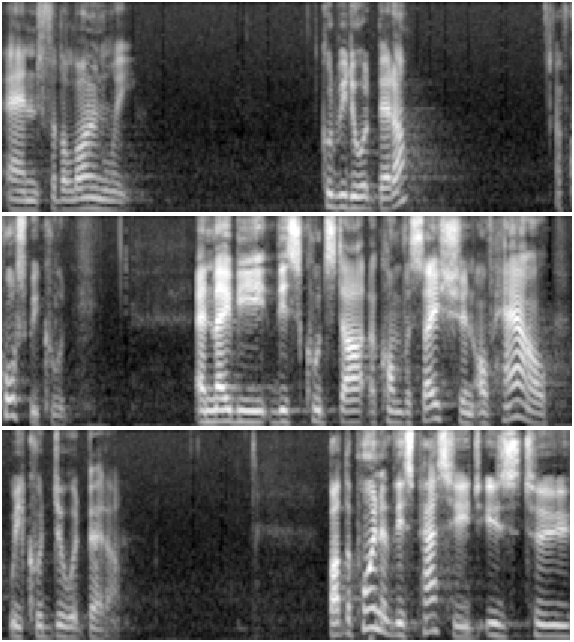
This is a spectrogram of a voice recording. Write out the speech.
and for the lonely. Could we do it better? Of course we could. And maybe this could start a conversation of how we could do it better. But the point of this passage is to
